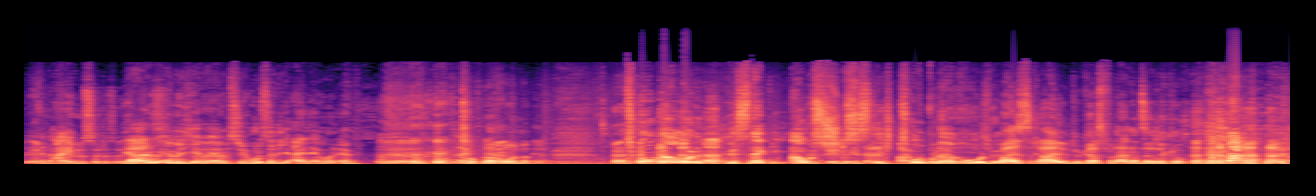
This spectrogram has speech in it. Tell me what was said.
in einem. M&Ms oder so. Ja, du, wenn ich Ja. M&M's, du holst ja nicht ein M&M. Toblerone. Toblerone. Wir snacken ausschließlich Toblerone. Beiß rein, du kannst von der anderen Seite kommen.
